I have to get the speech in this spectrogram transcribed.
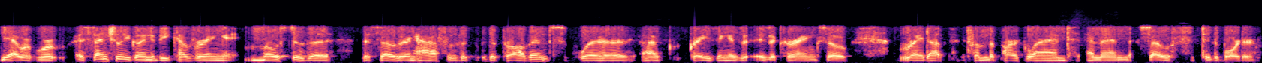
Yeah, we're, we're essentially going to be covering most of the the southern half of the, the province where uh, grazing is, is occurring. So, right up from the parkland and then south to the border.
